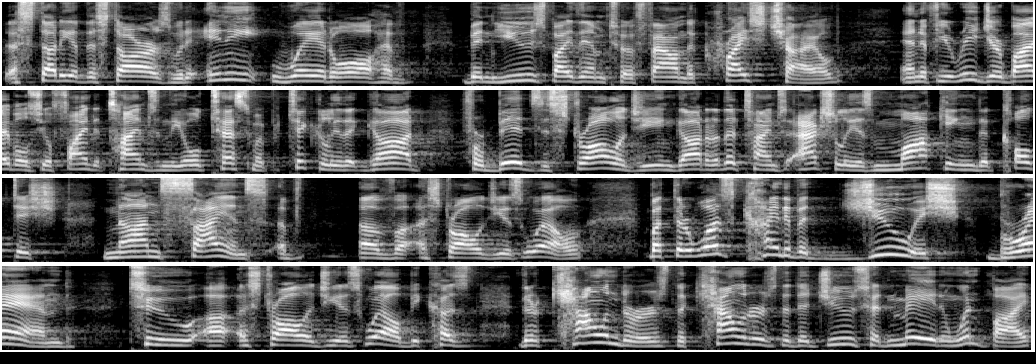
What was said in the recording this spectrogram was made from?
a study of the stars would any way at all have been used by them to have found the Christ child. And if you read your Bibles, you'll find at times in the Old Testament, particularly, that God forbids astrology, and God at other times actually is mocking the cultish non science of, of uh, astrology as well. But there was kind of a Jewish brand to uh, astrology as well because their calendars, the calendars that the Jews had made and went by,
